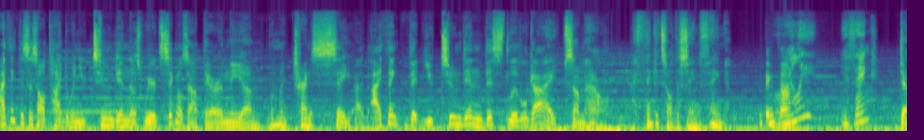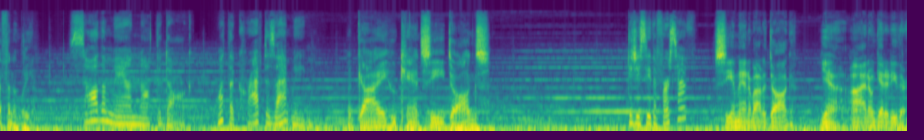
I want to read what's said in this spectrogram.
I think this is all tied to when you tuned in those weird signals out there and the, um, what am I trying to say? I, I think that you tuned in this little guy somehow. I think it's all the same thing. You think so? Really? You think? Definitely. Saw the man, not the dog. What the crap does that mean? A guy who can't see dogs? Did you see the first half? See a man about a dog? Yeah, I don't get it either.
